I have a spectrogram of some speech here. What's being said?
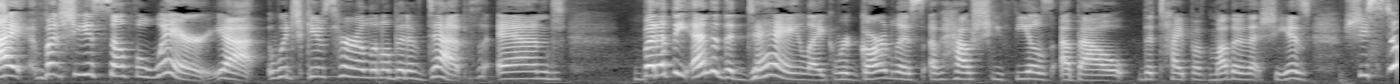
I but she is self-aware, yeah, which gives her a little bit of depth and but at the end of the day, like regardless of how she feels about the type of mother that she is, she's still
